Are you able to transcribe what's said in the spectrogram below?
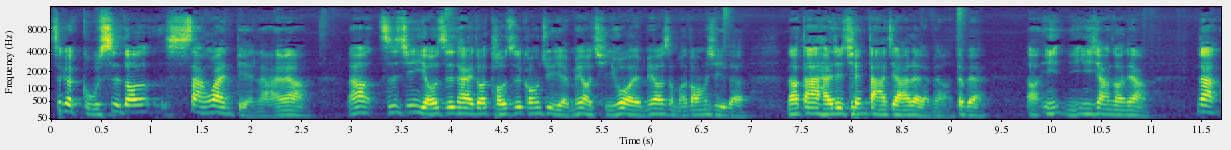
这个股市都上万点了，有没有？然后资金游资太多，投资工具也没有期货，也没有什么东西的，然后大家还是签大家的，有没有？对不对？啊，印你印象中这样，那。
